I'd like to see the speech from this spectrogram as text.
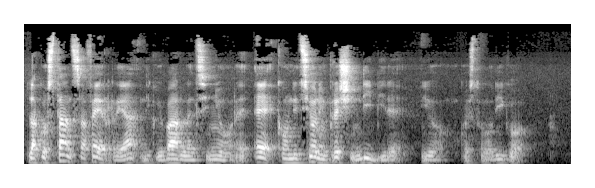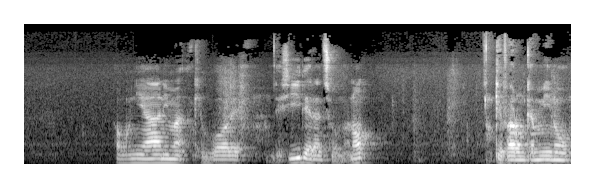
La costanza ferrea di cui parla il Signore è condizione imprescindibile, io questo lo dico a ogni anima che vuole, desidera, insomma, no? Che fare un cammino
